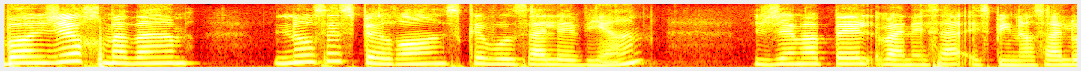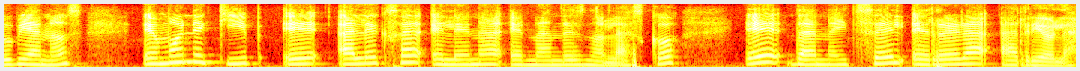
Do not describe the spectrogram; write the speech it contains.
Bonjour madame, nous espérons que vous allez bien. Je m'appelle Vanessa Espinosa Lubianos et mon équipe est Alexa Elena Hernández Nolasco et Danaitzel Herrera Arriola.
